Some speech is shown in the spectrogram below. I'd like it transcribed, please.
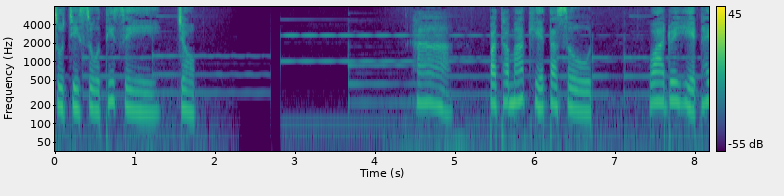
สุจิสูตรที่สี่จบ 5. ปัทมเขตสูตร ว่าด้วยเหตุให้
